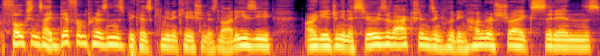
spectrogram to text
folks inside different prisons, because communication is not easy, are engaging in a series of actions, including hunger strikes, sit-ins,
